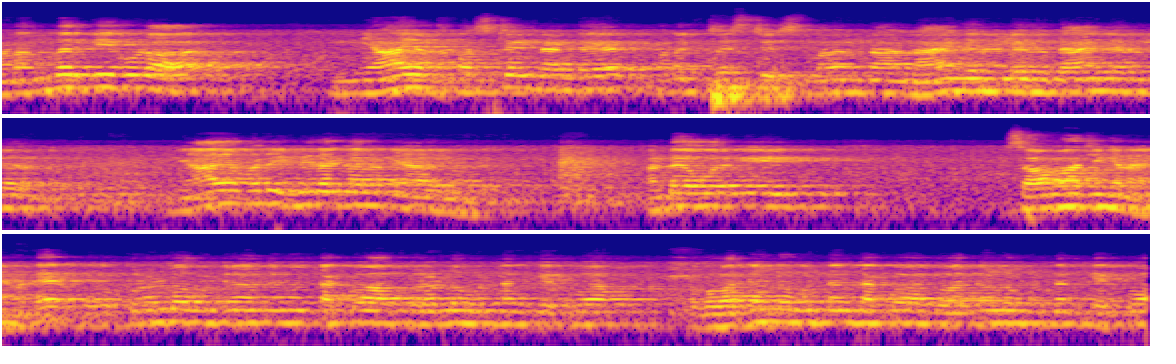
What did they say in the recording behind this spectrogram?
మనందరికీ కూడా న్యాయం ఫస్ట్ ఏంటంటే మనకు జస్టిస్ మనం నా- న్యాయం జరగలేదు న్యాయం జరగలేదు అంటే. న్యాయం అంటే ఎన్ని రకాల న్యాయాలు ఉంటాయి? అంటే ఎవరికి సామాజిక న్యాయం. అంటే ఒక కులంలో ఉంటున్నందుకు తక్కువ ఒక కులంలో ఉండడానికి ఎక్కువ ఒక వర్గంలో పుట్టినందుకు తక్కువ ఒక వర్గంలో ఉండడానికి ఎక్కువ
